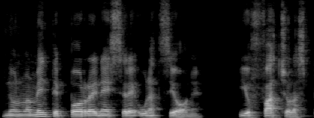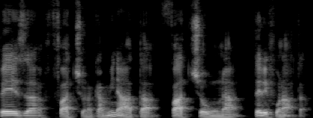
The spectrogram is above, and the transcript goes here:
normalmente porre in essere un'azione. Io faccio la spesa, faccio una camminata, faccio una telefonata.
